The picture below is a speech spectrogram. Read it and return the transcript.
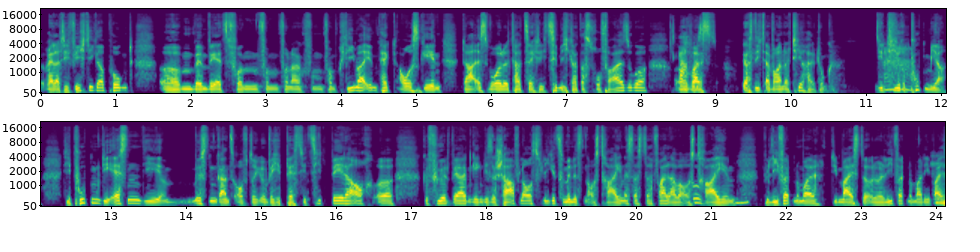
relativ wichtiger Punkt. Ähm, wenn wir jetzt von, vom, von der, vom, vom Klima-Impact ausgehen, da ist Wolle tatsächlich ziemlich katastrophal sogar, Ach, äh, weil es, das liegt einfach an der Tierhaltung. Die Tiere ah. pupen ja. Die pupen, die essen, die müssen ganz oft durch irgendwelche Pestizidbäder auch äh, geführt werden gegen diese Schaflausfliege. Zumindest in Australien ist das der Fall, aber uh, Australien uh, beliefert nun mal die meiste oder liefert nun mal die uh,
